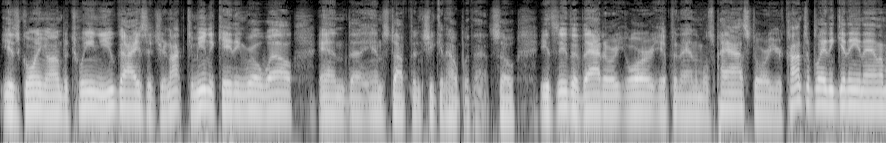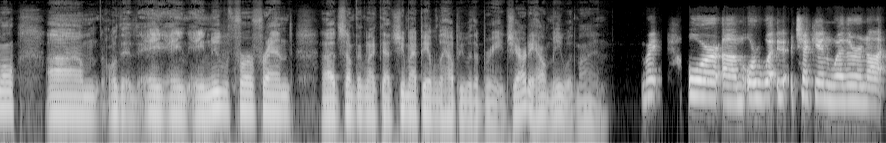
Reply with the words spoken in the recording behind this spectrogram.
is going on between you guys that you're not communicating real well and uh, and stuff and she can help with that. So it's either that or or if an animal's passed or you're contemplating getting an animal um, or the, a, a a new fur friend, uh, something like that, she might be able to help you with a breed. She already helped me with mine. right. Or um or what check in whether or not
